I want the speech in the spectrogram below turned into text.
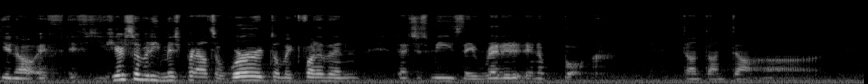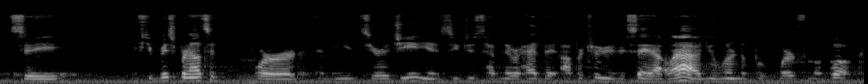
you know, if if you hear somebody mispronounce a word, don't make fun of them. That just means they read it in a book. Dun dun dun. See, if you mispronounce a word, it means you're a genius. You just have never had the opportunity to say it out loud. You learned the word from a book.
